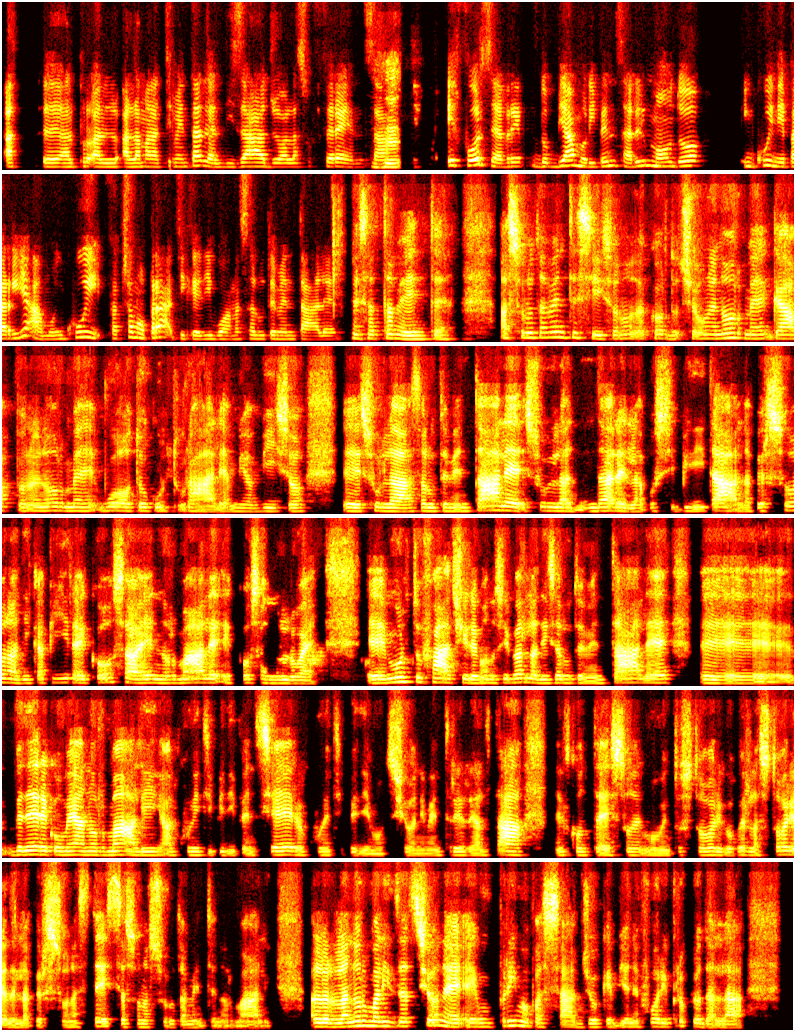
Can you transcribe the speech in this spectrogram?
a ehm, al al alla malattia mentale, al disagio, alla sofferenza Mh-mh. e forse avre dobbiamo ripensare il modo in cui ne parliamo, in cui facciamo pratiche di buona salute mentale. Esattamente. Assolutamente sì, sono d'accordo. C'è un enorme gap, un enorme vuoto culturale, a mio avviso, ehm, sulla salute mentale, sul dare la possibilità alla persona di capire cosa è normale e cosa non lo è. È molto facile quando si parla di salute mentale, ehm, vedere come anormali alcuni tipi di pensiero, alcuni tipi di emozioni, mentre in realtà nel contesto, nel momento storico, per la storia della persona stessa, sono assolutamente normali. Allora, la normalizzazione è un primo passaggio che viene fuori proprio dalla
